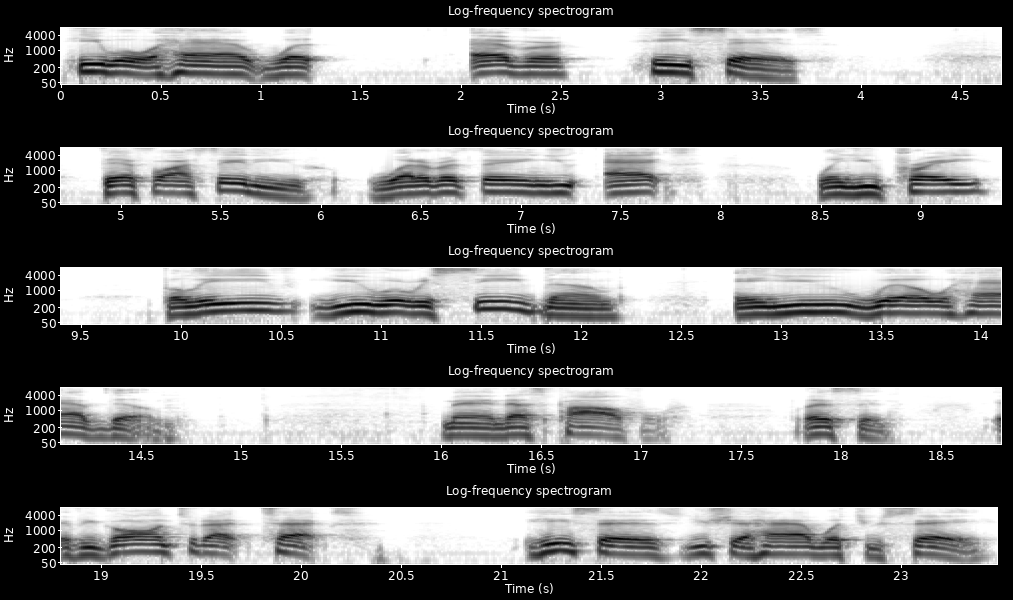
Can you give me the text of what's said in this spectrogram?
he will have whatever he says. Therefore I say to you, whatever thing you ask when you pray, Believe you will receive them and you will have them. Man, that's powerful. Listen, if you go into that text, he says you should have what you say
